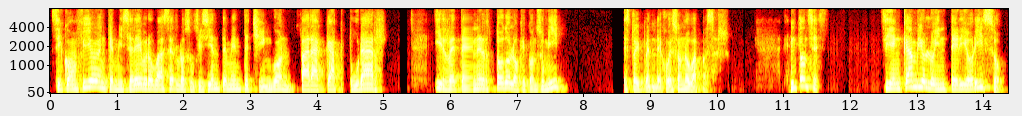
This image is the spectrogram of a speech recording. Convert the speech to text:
si confío en que mi cerebro va a ser lo suficientemente chingón para capturar y retener todo lo que consumí, estoy pendejo, eso no va a pasar. Entonces, si en cambio lo interiorizo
